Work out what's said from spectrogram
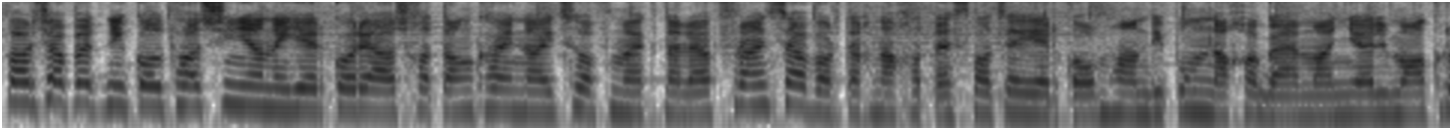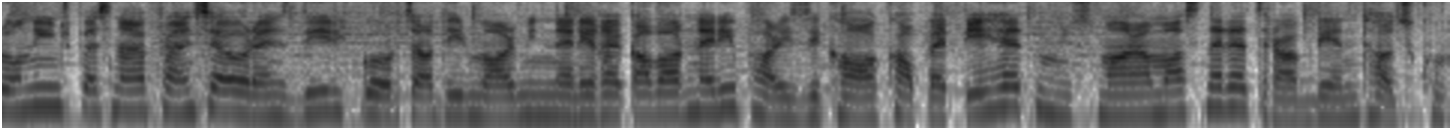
Վարչապետ Նիկոլ Փաշինյանը երկօրյա աշխատանքային այցով մեկնել է Ֆրանսիա, որտեղ նախատեսված է երկկողմ հանդիպում նախագահ Էմանուել Մակրոնի, ինչպես նաև Ֆրանսիայի օրենսդիր գործադիր մարմինների ղեկավարների Փարիզի քաղաքապետի հետ մյուս մանրամասները ծրագրի ընթացքում։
